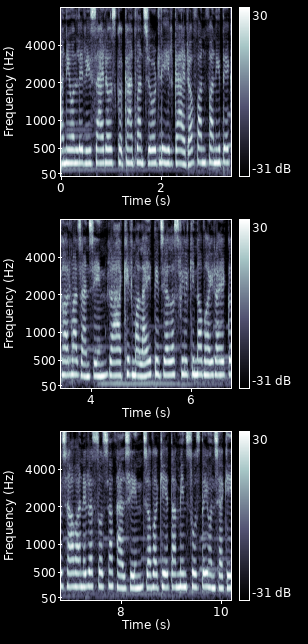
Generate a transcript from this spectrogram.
अनि उनले रिसाएर उसको काँधमा जोडले हिर्काएर फनफनिँदै घरमा जान्छन्। र आखिर मलाई यति जेलस फिल किन भइरहेको छ भनेर सोच्न थाल्छिन्। जबकि यता मेन सोच्दै हुन्छ कि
